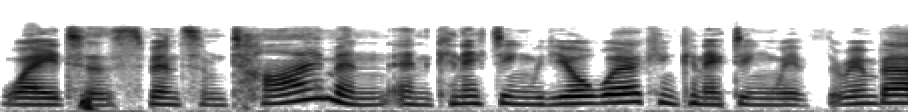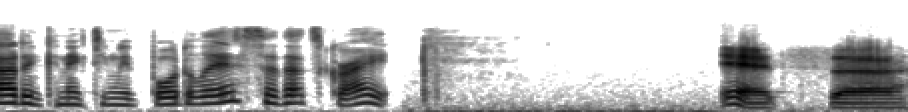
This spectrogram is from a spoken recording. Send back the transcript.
way to spend some time and, and connecting with your work and connecting with Rimbaud and connecting with Baudelaire. So that's great. Yeah, it's uh,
